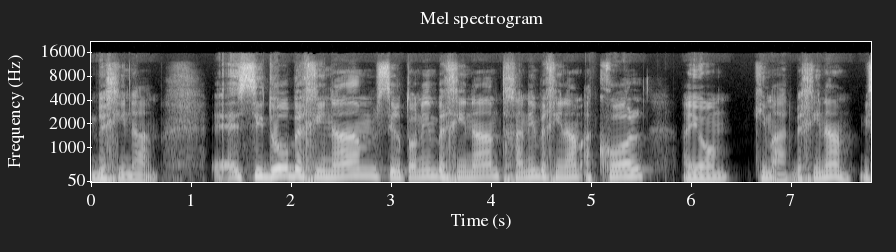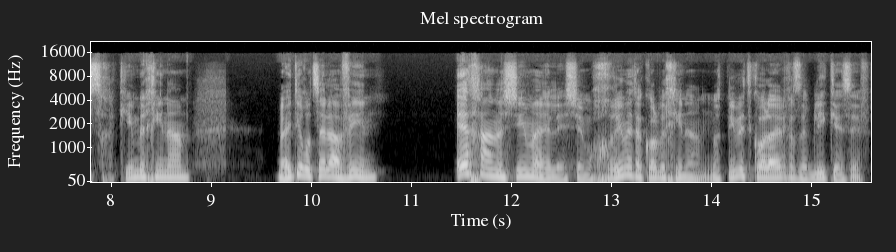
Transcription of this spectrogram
בחינם, אה, סידור בחינם, סרטונים בחינם, תכנים בחינם, הכל היום כמעט בחינם, משחקים בחינם. והייתי רוצה להבין איך האנשים האלה שמוכרים את הכל בחינם, נותנים את כל הערך הזה בלי כסף,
